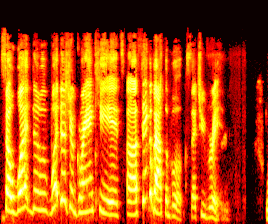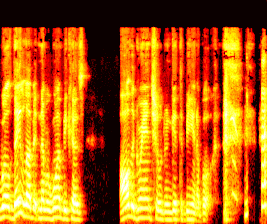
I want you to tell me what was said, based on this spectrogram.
So what do what does your grandkids uh, think about the books that you've written? Well, they love it number one because all the grandchildren get to be in a book.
